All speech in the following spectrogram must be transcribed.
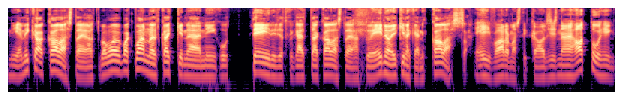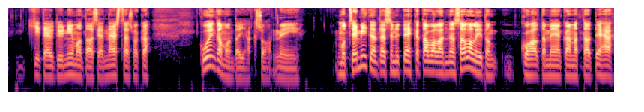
Niin, ja mikä on kalastajahattu? Mä voin vaikka vannoa, että kaikki nämä niin kuin teinit, jotka käyttää kalastajahattuja, ei ne ole ikinä käynyt kalassa. Ei varmastikaan. Siis näihin hattuihin kiteytyy niin monta asiaa, että näistä olisi vaikka kuinka monta jaksoa. Niin. Mutta se, mitä tässä nyt ehkä tavallaan tämän salaliiton kohdalta meidän kannattaa tehdä,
